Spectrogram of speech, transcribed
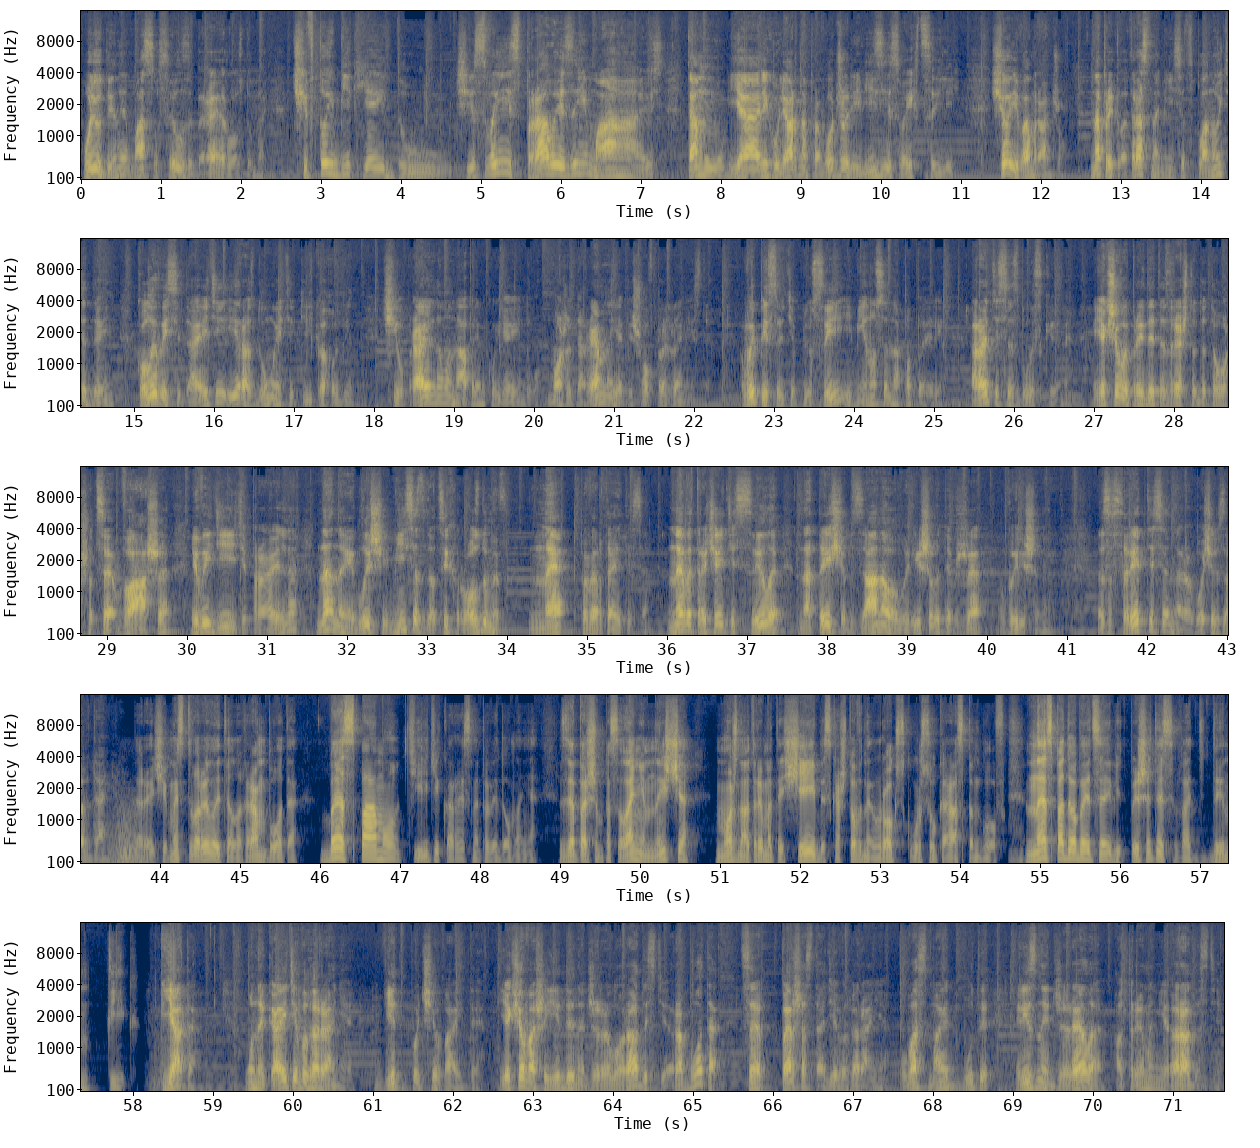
у людини масу сил забирає роздуми. Чи в той бік я йду, чи своєю справою займаюсь. Тому я регулярно проводжу ревізії своїх цілей, що і вам раджу. Наприклад, раз на місяць плануйте день, коли ви сідаєте і роздумуєте кілька годин, чи у правильному напрямку я йду. Може, даремно я пішов програміста. Виписуйте плюси і мінуси на папері. Радьтеся з близькими. Якщо ви прийдете зрештою до того, що це ваше, і ви дієте правильно, на найближчий місяць до цих роздумів не повертайтеся. Не витрачайте сили на те, щоб заново вирішувати вже вирішене. Зосередьтеся на робочих завданнях. До речі, ми створили телеграм-бота. Без спаму, тільки корисне повідомлення. За першим посиланням нижче можна отримати ще й безкоштовний урок з курсу Караспенгов. Не сподобається, відпишитесь в один клік. П'яте. Уникайте вигорання. Відпочивайте. Якщо ваше єдине джерело радості робота, це перша стадія вигорання. У вас мають бути різні джерела отримання радості.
